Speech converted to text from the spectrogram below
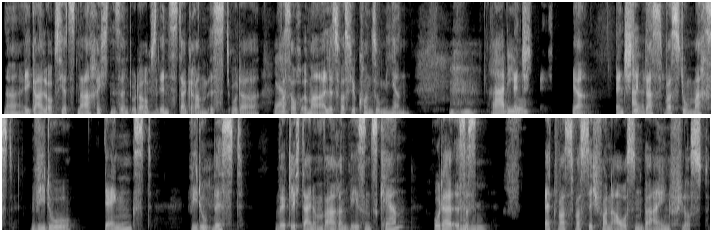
Ne? Egal, ob es jetzt Nachrichten sind oder mhm. ob es Instagram ist oder ja. was auch immer, alles, was wir konsumieren. Mhm. Radio. Ent ja, entsteht alles. das, was du machst, wie du denkst, wie du mhm. bist, wirklich deinem wahren Wesenskern? Oder ist es mhm etwas, was dich von außen beeinflusst.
